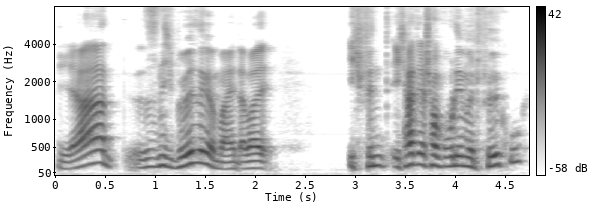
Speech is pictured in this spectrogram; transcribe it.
Ja, das ist nicht böse gemeint, aber ich finde, ich hatte ja schon Probleme mit Füllkrug.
